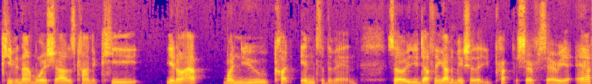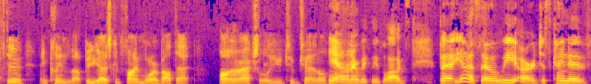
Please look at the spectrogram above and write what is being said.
keeping that moisture out is kind of key, you know, at, when you cut into the van. So you definitely got to make sure that you prep the surface area after and clean it up. But you guys can find more about that on our actual YouTube channel. Yeah, on our weekly vlogs. But yeah, so we are just kind of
